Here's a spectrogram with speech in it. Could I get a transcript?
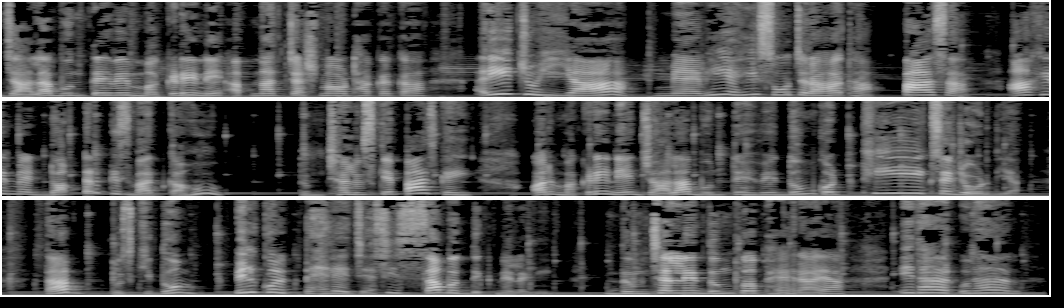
जाला बुनते हुए मकड़े ने अपना चश्मा उठाकर कहा, अरे चूहिया, मैं भी यही सोच रहा था। पास आ आखिर मैं डॉक्टर किस बात का हूँ? तुम छल उसके पास गई और मकड़े ने जाला बुनते हुए दुम को ठीक से जोड़ दिया। तब उसकी दुम बिल्कुल पहले जैसी सब दिखने लगी। दुमछल ने दुम को फहराया। इधर, उधर,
